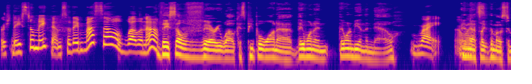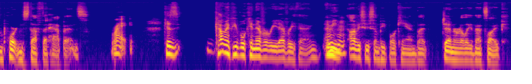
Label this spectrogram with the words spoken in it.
or they still make them so they must sell well enough They sell very well cuz people want to they want to they want to be in the know. right Oh, and that's like the most important stuff that happens. right Cuz comic people can never read everything. I mean, Mhm. obviously some people can, but generally that's like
